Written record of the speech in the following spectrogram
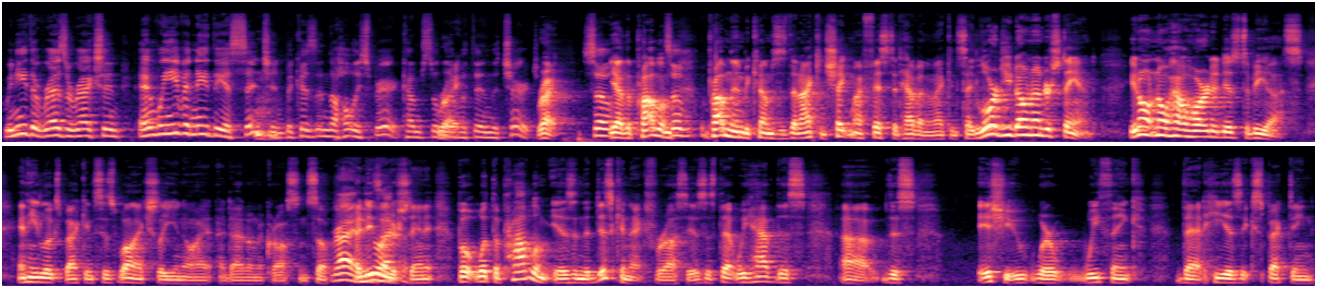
we need the resurrection, and we even need the ascension because then the Holy Spirit comes to live within the church. Right. So yeah, the problem so- the problem then becomes is that I can shake my fist at heaven and I can say, "Lord, you don't understand. You don't know how hard it is to be us." And he looks back and says, "Well, actually, you know, I, I died on a cross, and so Right, I do exactly. understand it." But what the problem is, and the disconnect for us is, is that we have this uh, this issue where we think that he is expecting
